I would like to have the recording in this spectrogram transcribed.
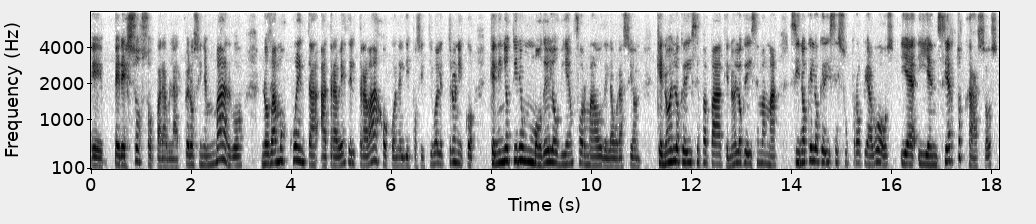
eh, perezoso para hablar, pero sin embargo nos damos cuenta a través del trabajo con el dispositivo electrónico que el niño tiene un modelo bien formado de la oración, que no es lo que dice papá, que no es lo que dice mamá, sino que es lo que dice su propia voz y, eh, y en ciertos casos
